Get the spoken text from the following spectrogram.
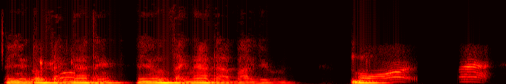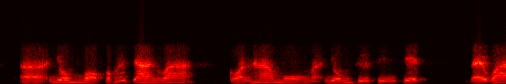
แต่ยังต้องแต่งหน้าแต่งยังต้องแต่งหน้าทาปากอยู่อ๋อว่าเอ่อโยมบอกกับพระอาจารย์ว่าก่อนห้าโมงอะโยมถือศีลเจ็ด แต่ว่า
